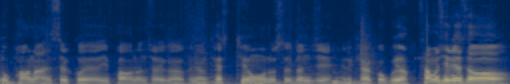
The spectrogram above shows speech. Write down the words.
이 파워는 안 쓸 거예요. 이 파워는 저희가 그냥 테스트용으로 쓰든지 이렇게 할 거고요. 사무실에서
